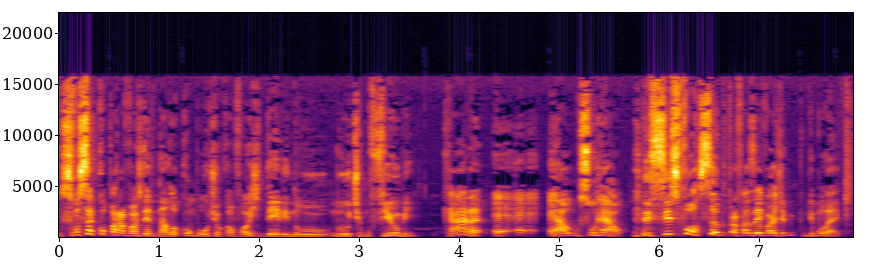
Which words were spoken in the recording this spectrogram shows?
Se você comparar a voz dele na Locomotion com a voz dele no, no último filme, cara, é, é, é algo surreal. Ele se esforçando pra fazer voz de, de moleque.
